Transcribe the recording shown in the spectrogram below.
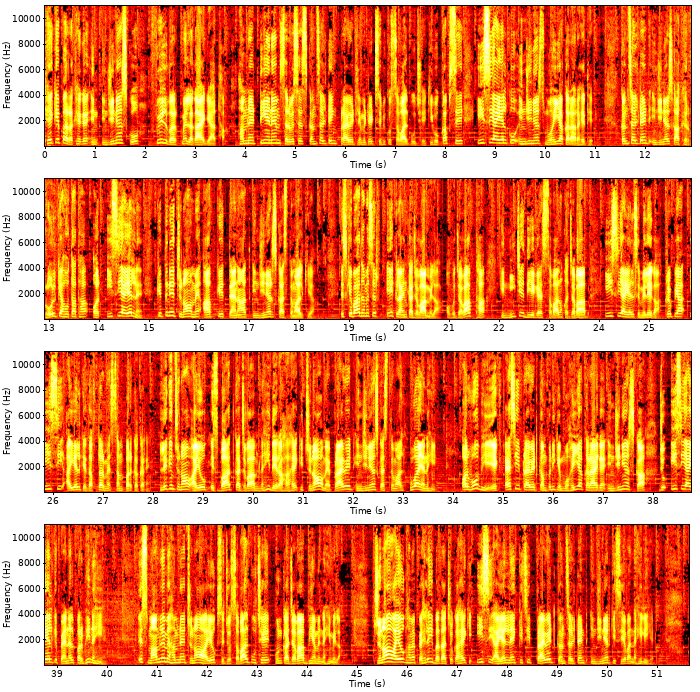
ठेके पर रखे गए इन इंजीनियर्स को फ़ील्ड वर्क में लगाया गया था। हमने TNM services consulting private limited से भी कुछ सवाल पूछे कि वो कब से ईसीआईएल को इंजीनियर्स मुहैया करा रहे थे। कंसल्टेंट इंजीनियर्स का आखिर रोल क्या होता था और ईसीआईएल ने कितने चुनाव में आपके तैनात इंजीनियर्स का इस्तेमाल किया। इसके बाद हमें सिर्फ़ एक लाइन का जवाब मिला और वो जवाब था कि नीचे दिए गए सवालों का जवाब ईसीआईएल से मिलेगा। कृपया ईसीआईएल के दफ्तर में संपर्क करें। लेकिन चुनाव आयोग इस बात का जवाब नहीं दे रहा है कि चुनाव में प्राइवेट इंजीनियर्स का इस्तेमाल हुआ या नहीं। और वो भी एक ऐसी प्राइवेट कंपनी के मुहैया कराए गए इंजीनियर्स का, जो ईसीआईएल के पैनल पर भी नहीं है। इस मामले में हमने चुनाव आयोग से जो सवाल पूछे, उनका जवाब भी हमें नहीं मिला। चुनाव आयोग हमें पहले ही बता चुका है कि ईसीआईएल ने किसी प्राइवेट कंसल्टेंट इंजीनियर की सेवा नहीं ली है।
